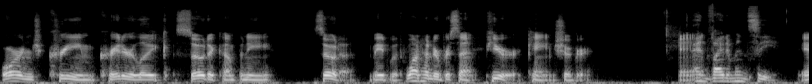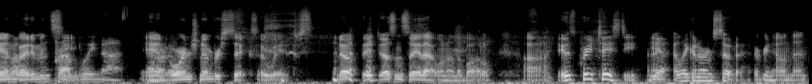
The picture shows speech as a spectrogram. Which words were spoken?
Orange Cream Crater Lake Soda Company soda made with 100% pure cane sugar. And And, vitamin C. and Well, vitamin C. Probably not. And orange number six. Oh, wait. Just, no, it doesn't say that one on the bottle. Uh, it was pretty tasty. I- Yeah. I, like an orange soda every now and then.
